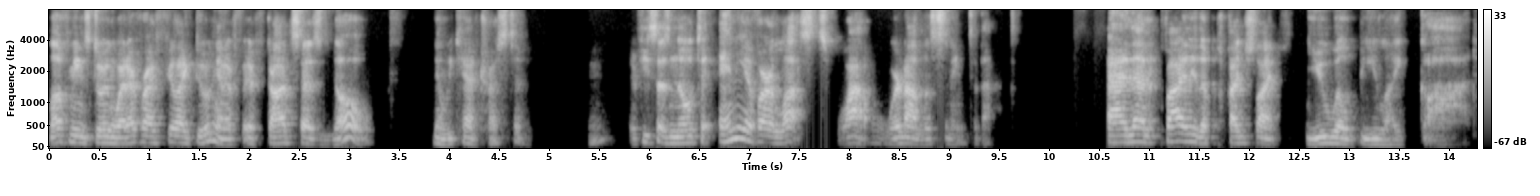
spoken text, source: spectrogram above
Love means doing whatever I feel like doing. And if, if God says no, then we can't trust him. If he says no to any of our lusts, wow, we're not listening to that. And then finally, the punchline you will be like God,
